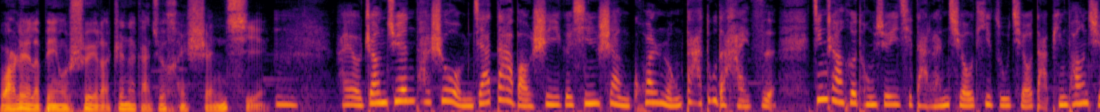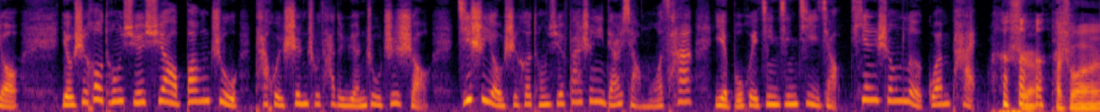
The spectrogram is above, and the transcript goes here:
玩累了便又睡了，真的感觉很神奇。嗯。还有张娟，她说我们家大宝是一个心善、宽容、大度的孩子，经常和同学一起打篮球、踢足球、打乒乓球。有时候同学需要帮助，他会伸出他的援助之手。即使有时和同学发生一点小摩擦，也不会斤斤计较，天生乐观派。是，他说，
